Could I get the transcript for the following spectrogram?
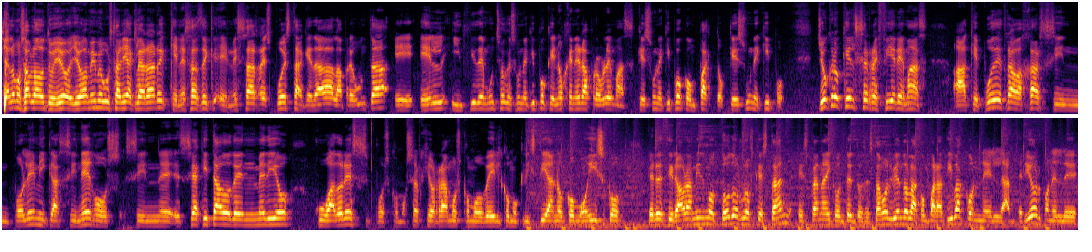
Ya lo hemos hablado tú y yo. Yo a mí me gustaría aclarar que en, esas de, en esa respuesta que da a la pregunta, eh, él incide mucho que es un equipo que no genera problemas, que es un equipo compacto, que es un equipo. Yo creo que él se refiere más a que puede trabajar sin polémicas, sin egos, sin, eh, se ha quitado de en medio jugadores pues como Sergio Ramos, como Bale, como Cristiano, como Isco. Es decir, ahora mismo todos los que están están ahí contentos. Estamos viendo la comparativa con el anterior, con el de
